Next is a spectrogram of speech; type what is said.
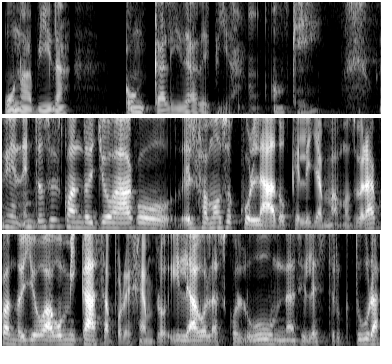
una vida con calidad de vida. Ok. Muy bien, entonces cuando yo hago el famoso colado que le llamamos, ¿verdad? Cuando yo hago mi casa, por ejemplo, y le hago las columnas y la estructura,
